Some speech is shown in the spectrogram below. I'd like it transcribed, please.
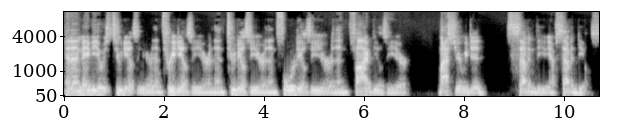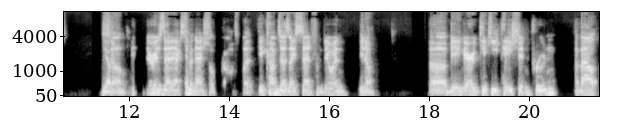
And then maybe it was two deals a year, and then three deals a year, and then two deals a year, and then four deals a year, and then five deals a year. Last year we did seven, you know, seven deals. Yep. So there is that exponential growth, but it comes, as I said, from doing, you know, uh, being very picky, patient, and prudent about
